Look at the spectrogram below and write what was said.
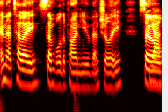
And that's how I stumbled upon you eventually. So Yeah.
